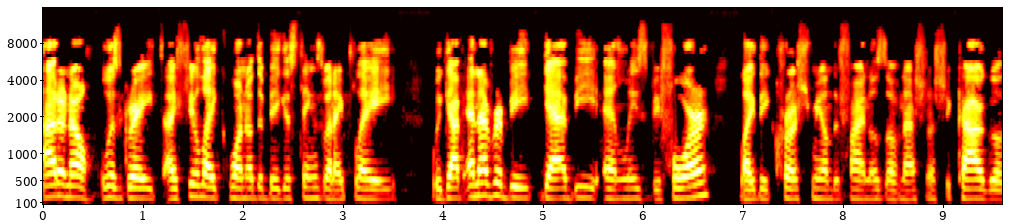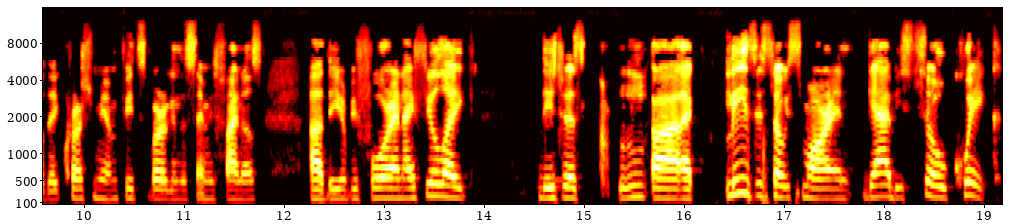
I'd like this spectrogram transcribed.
I don't know, it was great. I feel like one of the biggest things when I play with Gabby, I never beat Gabby and Liz before. Like they crushed me on the finals of National Chicago. They crushed me in Pittsburgh in the semifinals uh, the year before. And I feel like they just uh, Liz is so smart and Gabby's so quick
